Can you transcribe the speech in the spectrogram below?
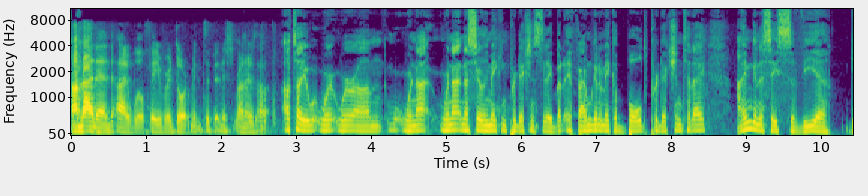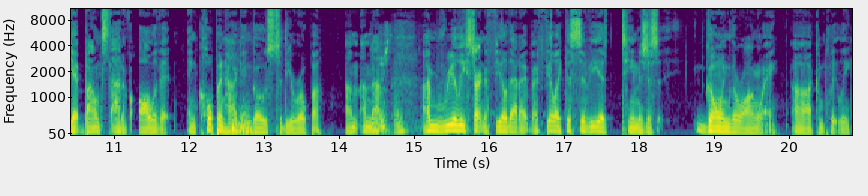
on that end, I will favor Dortmund to finish runners up. I'll tell you, we're we're um we're not we're not necessarily making predictions today, but if I'm going to make a bold prediction today, I'm going to say Sevilla get bounced out of all of it, and Copenhagen mm-hmm. goes to the Europa. I'm I'm not. I'm really starting to feel that. I, I feel like this Sevilla team is just going the wrong way uh, completely,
